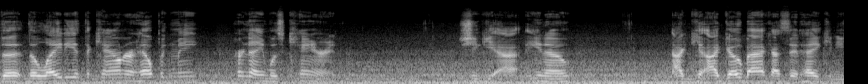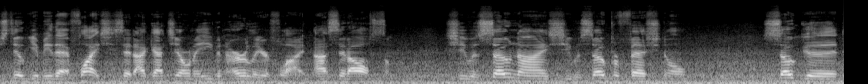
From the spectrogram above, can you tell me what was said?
The the lady at the counter helping me, her name was Karen. She, you know, I, I go back. I said, "Hey, can you still give me that flight?" She said, "I got you on an even earlier flight." I said, "Awesome." She was so nice. She was so professional, so good.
